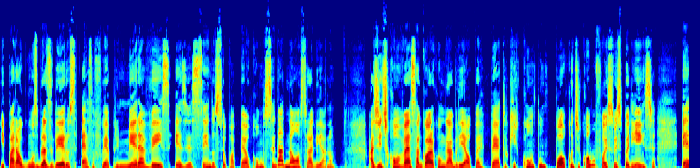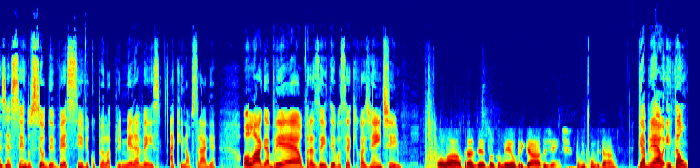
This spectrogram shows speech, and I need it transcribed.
E para alguns brasileiros, essa foi a primeira vez exercendo seu papel como cidadão australiano. A gente conversa agora com Gabriel Perpétuo, que conta um pouco de como foi sua experiência exercendo seu dever cívico pela primeira vez aqui na Austrália. Olá, Gabriel, prazer em ter você aqui com a gente. Olá, o prazer é todo meu. Obrigado, gente, por me convidar. Gabriel, então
